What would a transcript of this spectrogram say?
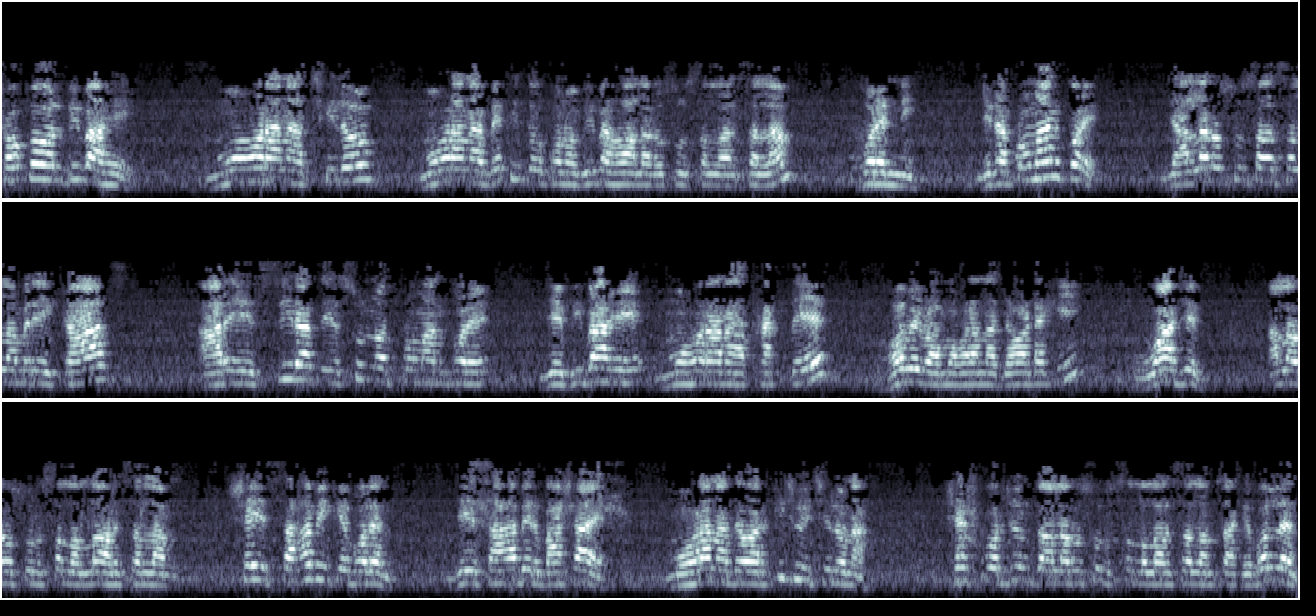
সকল বিবাহে মহারানা ছিল, মহারানা ব্যতীত কোনো বিবাহ আল্লাহ রসুল সাল্লাহ সাল্লাম করেননি। যেটা প্রমাণ করে যে আল্লাহ রসুল সাল্লাহ সাল্লামের এই কাজ আর এই সিরাতে সুন্নত প্রমাণ করে যে বিবাহে মহারানা থাকতে হবে বা মহারানা দেওয়াটা কি ওয়াজেব। আল্লাহ রসুল সাল্লাহ সাল্লাম সেই সাহাবিকে বলেন, যে সাহাবের বাসায় মহারানা দেওয়ার কিছুই ছিল না। শেষ পর্যন্ত আল্লাহ রসুল সাল্লাহ সাল্লাম তাকে বললেন,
